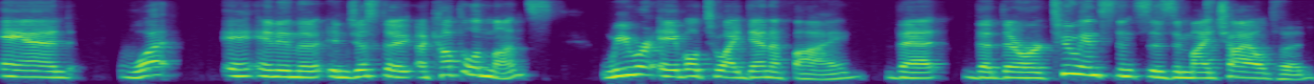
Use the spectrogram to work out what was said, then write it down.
And what and in the in just a, a couple of months, we were able to identify that that there were two instances in my childhood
